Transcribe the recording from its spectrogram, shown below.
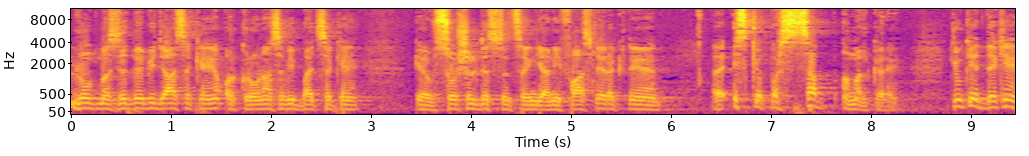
लोग मस्जिद में भी जा सकें और कोरोना से भी बच सकें सोशल डिस्टेंसिंग यानी फासले रखने हैं। इसके ऊपर सब अमल करें। क्योंकि देखें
